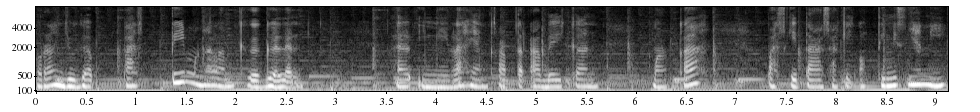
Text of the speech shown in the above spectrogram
orang juga pasti mengalami kegagalan. Hal inilah yang kerap terabaikan. Maka, pas kita saking optimisnya nih,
